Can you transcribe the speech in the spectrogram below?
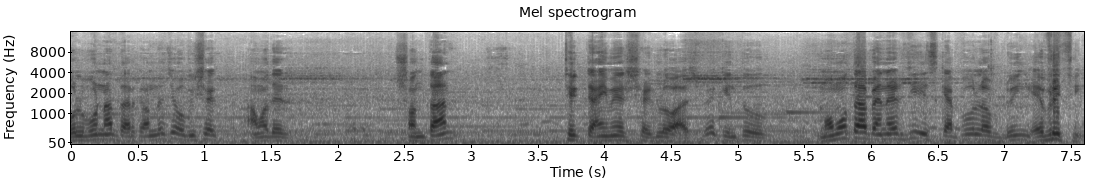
বলব না তার কারণ হচ্ছে অভিষেক আমাদের সন্তান। ঠিক টাইমের সেগুলো আসবে কিন্তু Mamata Banerjee is capable of doing everything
